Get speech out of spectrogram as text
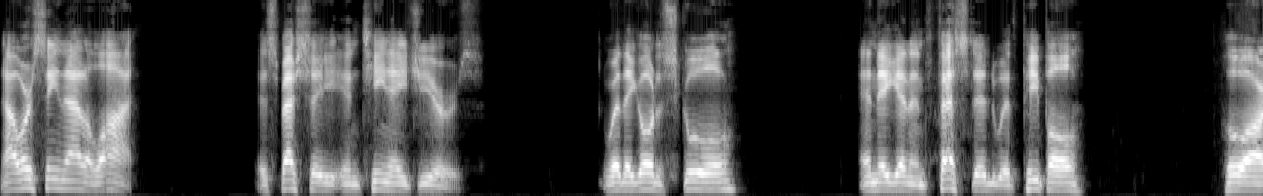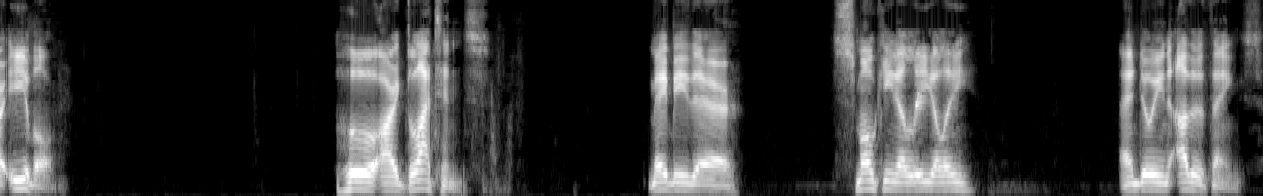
Now we're seeing that a lot, especially in teenage years, where they go to school and they get infested with people who are evil, who are gluttons. Maybe they're smoking illegally and doing other things.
